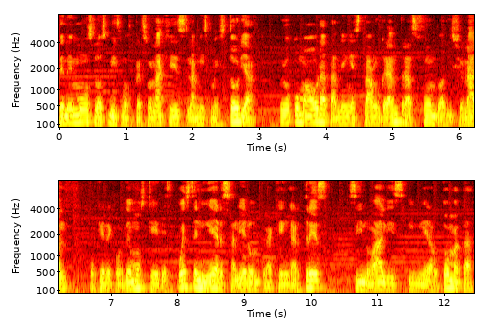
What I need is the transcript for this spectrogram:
Tenemos los mismos personajes, la misma historia, pero como ahora también está un gran trasfondo adicional, porque recordemos que después de Nier salieron Drakengard 3, Sino Alice y Nier Automata,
